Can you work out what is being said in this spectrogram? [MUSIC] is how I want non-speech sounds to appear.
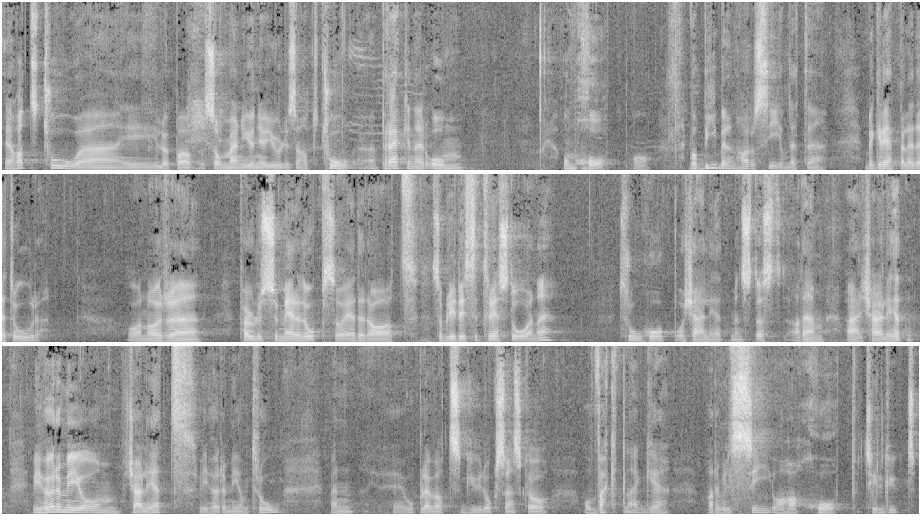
Jeg har hatt to uh, i løpet av sommeren, juni og juli, så jeg har hatt to eh, prekener om, om håp. Og hva Bibelen har å si om dette begrepet eller dette ordet. Og når uh, Paulus summerer det opp, så, det at, så blir disse tre stående. Tro, håp og kjærlighet, men størst av dem er kjærligheten. Vi hører mye om kjærlighet, vi hører mye om tro, men jeg opplever at Gud også ønsker å og vektlegge hva det vil si å ha håp til Gud.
